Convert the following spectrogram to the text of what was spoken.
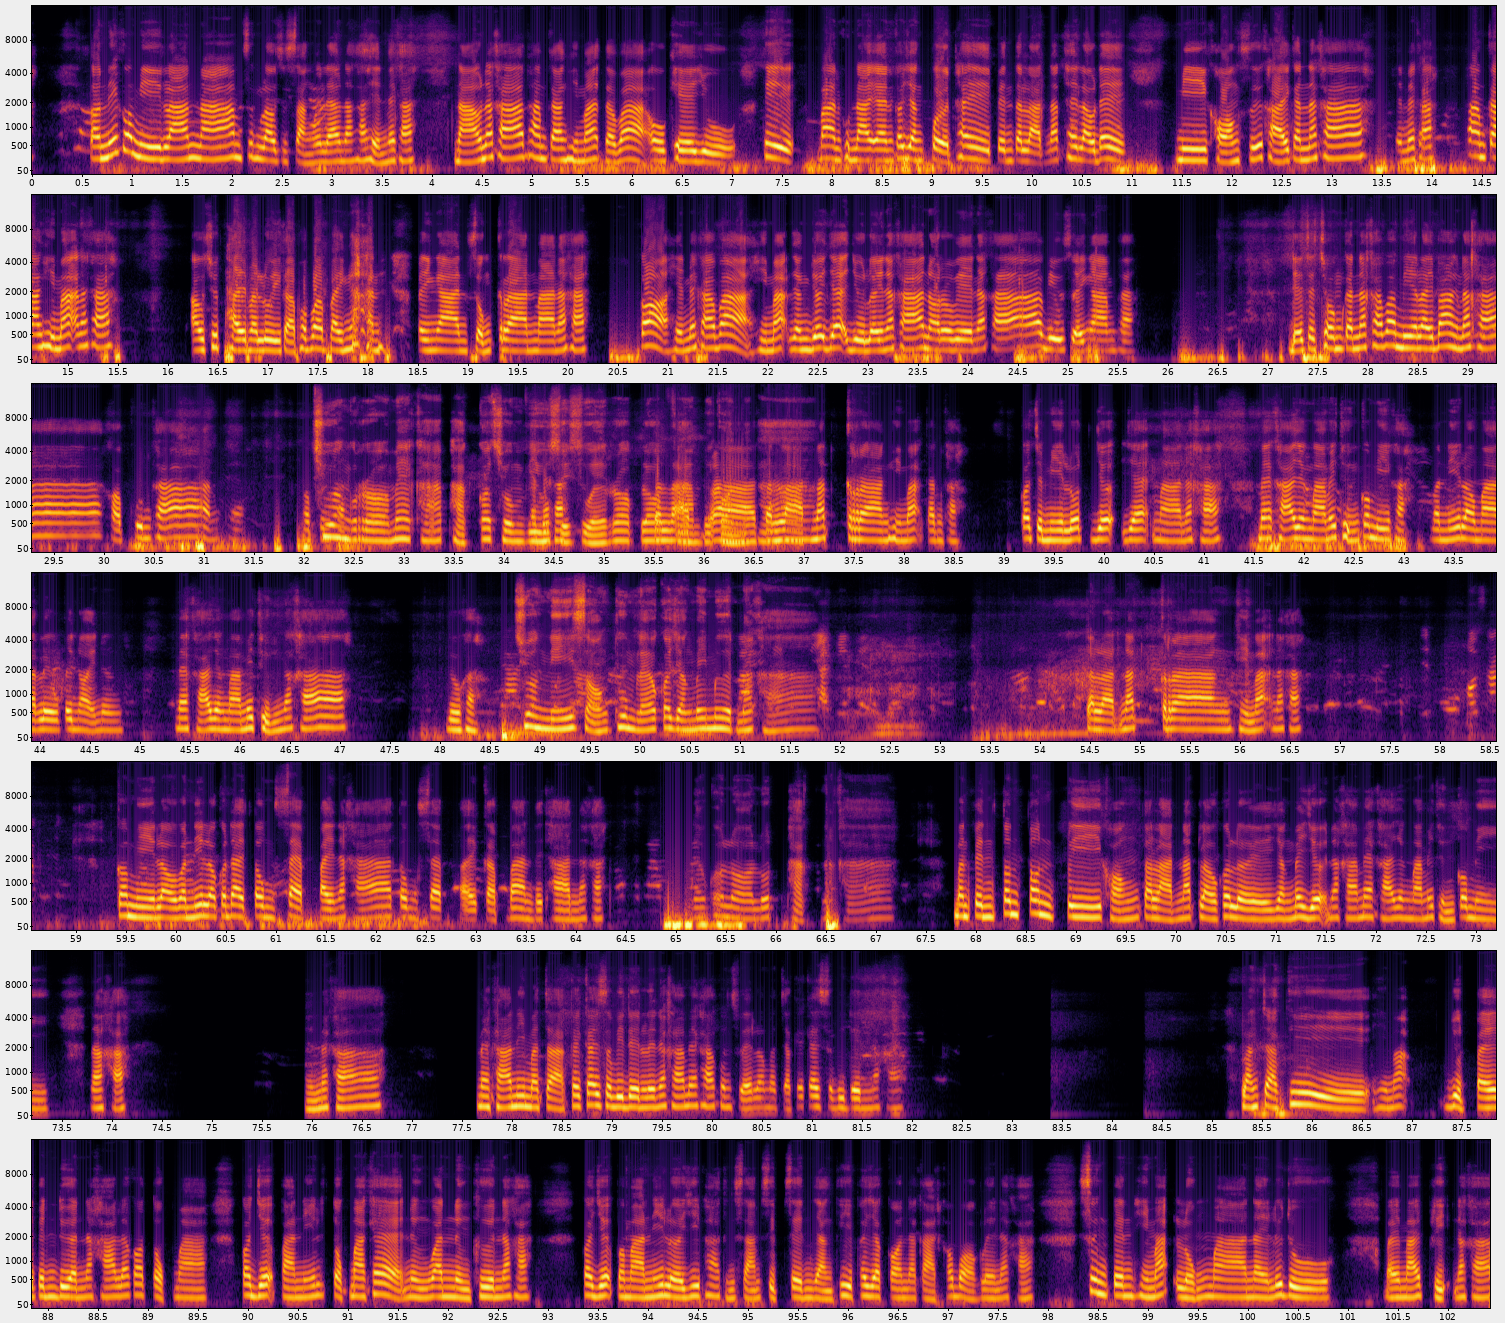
ตอนนี้ก็มีร้านน้ำซึ่งเราจะสั่งไว้แล้วนะคะ เห็นไหมคะ หนาวนะคะท่ามกลางหิมะแต่ว่าโอเคอยู่ ที่บ้านคุณนายแอนก็ยังเปิดให้เป็นตลาดนัดให้เราได้มีของซื้อขายกันนะคะ เห็นไหมคะท่ามกลางหิมะนะคะ เอาชุดไทยมาลุยค่ะ เพราะว่าไปงานไปงานสงกรานมานะคะ ก็เห็นไหมคะว่าหิมะยังเยอะแยะอยู่เลยนะคะ นอร์เวย์นะคะ วิวสวยงามค่ะ เดี๋ยวจะชมกันนะคะว่ามีอะไรบ้างนะคะ ขอบคุณค่ะขอบคุณช่วงค่ะรอแม่ค้าผักก็ชมเห็วินวไหมคะสวยๆ รอบตๆลาฟาดร์มไปก่อนนะอ่าคะตลาดนัดกลางหิมะกันค่ะ ก็จะมีรถเยอะแยะมานะคะ แม่ค้ายังมาไม่ถึงก็มีค่ะ วันนี้เรามาเร็วไปหน่อยนึงแม่ค้ายังมาไม่ถึงนะคะ ดูค่ะ ช่วงนี้สองทุ่มแล้วก็ยังไม่มืดนะคะ ตลาดนัดกลางหิมะนะคะเขาซัก ก็มีเราวันนี้เราก็ได้ต้มแซบไปนะคะ ต้มแซบไปกลับบ้านไปทานนะคะ แล้วก็รอรถผักนะคะ มันเป็นต้นต้นปีของตลาดนัดเราก็เลยยังไม่เยอะนะคะ แม่ค้ายังมาไม่ถึงก็มีนะคะ เห็นไหมคะ แม่ค้านี่มาจากใกล้ๆสวีเดนเลยนะคะ แม่ค้าคนสวยเรามาจากใกล้ๆสวีเดนนะคะ หลังจากที่หิมะ หยุดไปเป็นเดือนนะคะ แล้วก็ตกมาก็เยอะป่านนี้ตกมาแค่หนึ่งวันหนึ่งคืนนะคะ ก็เยอะประมาณนี้เลยยี่ห้าถึงสามสิบเซนอย่างที่พยากรณ์อากาศเขาบอกเลยนะคะ ซึ่งเป็นหิมะหลงมาในฤดูใบไม้ผลินะคะ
